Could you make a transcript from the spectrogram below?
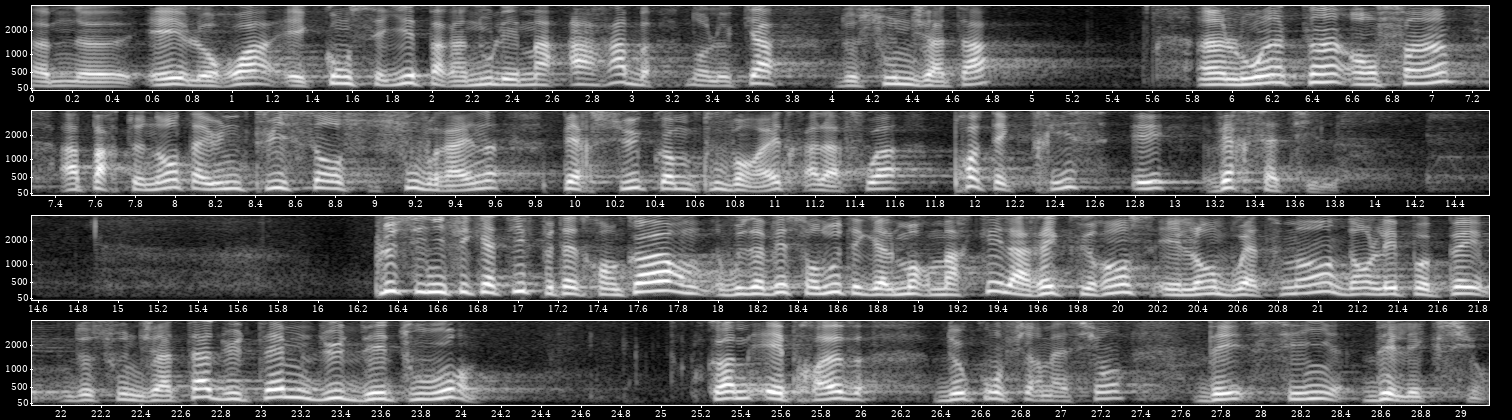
euh, et le roi est conseillé par un ouléma arabe dans le cas de Sunjata. Un lointain, enfin, appartenant à une puissance souveraine perçue comme pouvant être à la fois protectrice et versatile. Plus significatif peut-être encore, vous avez sans doute également remarqué la récurrence et l'emboîtement dans l'épopée de Sunjata du thème du détour comme épreuve de confirmation des signes d'élection.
